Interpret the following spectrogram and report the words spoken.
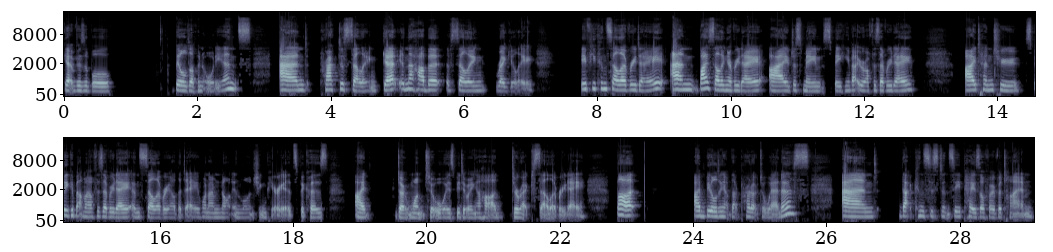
get visible, build up an audience, and practice selling. Get in the habit of selling regularly. If you can sell every day, and by selling every day, I just mean speaking about your offers every day. I tend to speak about my offers every day and sell every other day when I'm not in launching periods because I don't want to always be doing a hard direct sell every day but I'm building up that product awareness and that consistency pays off over time.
